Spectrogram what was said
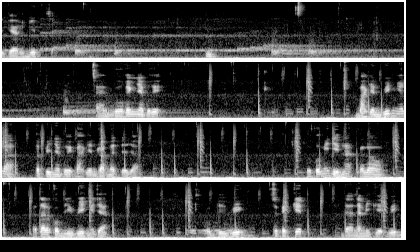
3 ringgit je hmm. ayam gorengnya berik. Bahagian wingnya lah tepinya berik bahagian drummet je je so kau imagine lah kalau katalah kau beli wing aja. Kau beli wing sepaket dan 6 ringgit wing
